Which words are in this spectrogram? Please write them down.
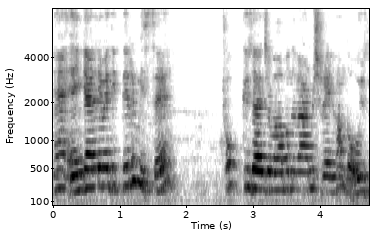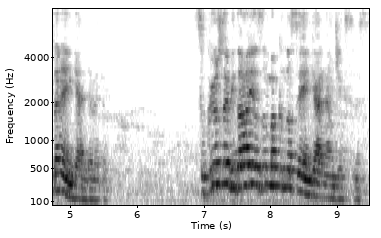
He, engellemediklerim ise çok güzel cevabını vermiş Reyhan da o yüzden engellemedim. Sıkıyorsa bir daha yazın bakın nasıl engelleneceksiniz.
